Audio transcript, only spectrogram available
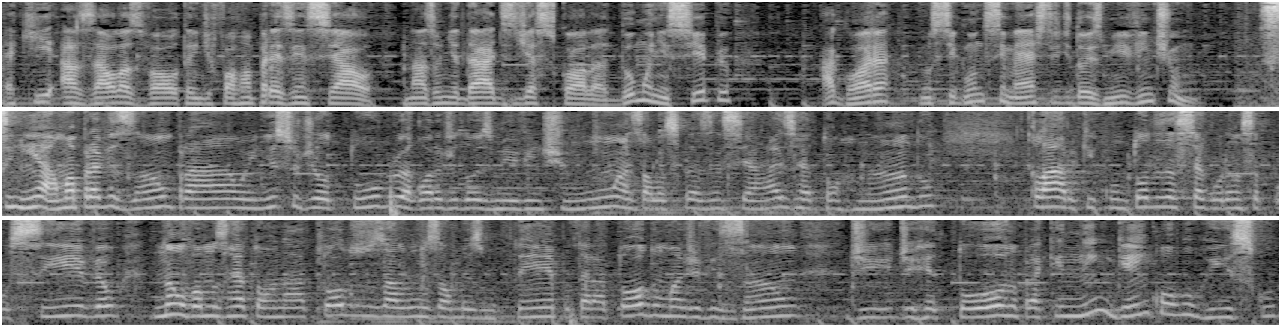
é que as aulas voltem de forma presencial nas unidades de escola do município, agora no segundo semestre de 2021. Sim, há uma previsão para o início de outubro, agora de 2021, as aulas presenciais retornando. Claro que com toda a segurança possível, não vamos retornar todos os alunos ao mesmo tempo, terá toda uma divisão de, de retorno para que ninguém corra o risco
